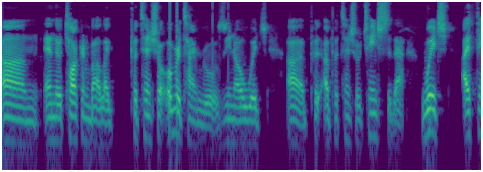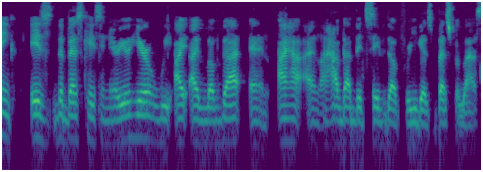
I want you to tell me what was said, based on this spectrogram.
um, and they're talking about like potential overtime rules, you know, which uh, p- a potential change to that, which I think is the best case scenario here. We I I love that, and I ha and I have that bit saved up for you guys, best for last.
